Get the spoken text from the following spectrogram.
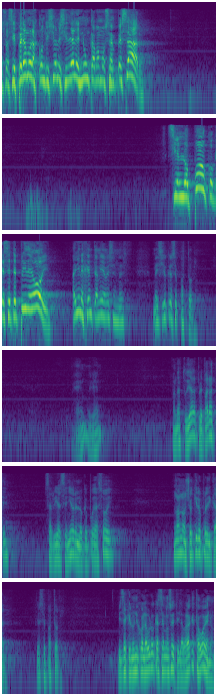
sea, si esperamos las condiciones ideales, nunca vamos a empezar. Si en lo poco que se te pide hoy Ahí viene gente a mí a veces me, dice, yo quiero ser pastor. Bien, muy bien. Anda a estudiar, prepárate. Servir al Señor en lo que puedas hoy. No, no, yo quiero predicar. Quiero ser pastor. Piensa que el único laburo que hacemos es este, y la verdad que está bueno.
